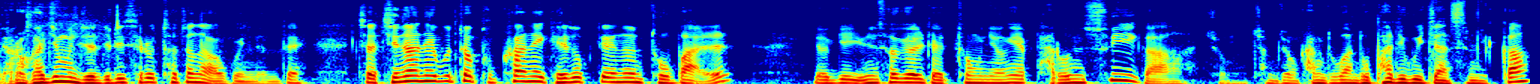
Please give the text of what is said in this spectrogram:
여러 가지 문제들이 새로 터져 나오고 있는데, 자 지난해부터 북한에 계속되는 도발, 여기 윤석열 대통령의 발언 수위가 좀 점점 강도가 높아지고 있지 않습니까?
